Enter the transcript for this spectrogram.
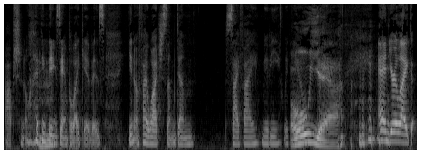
optional." I think mm-hmm. the example I give is, you know, if I watch some dumb sci-fi movie with oh yeah. And you're like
